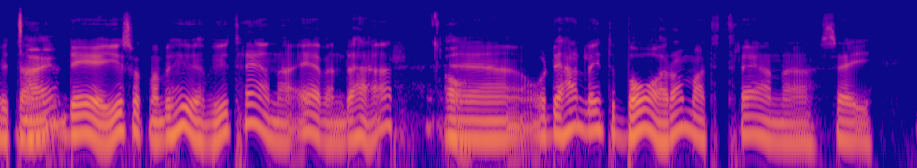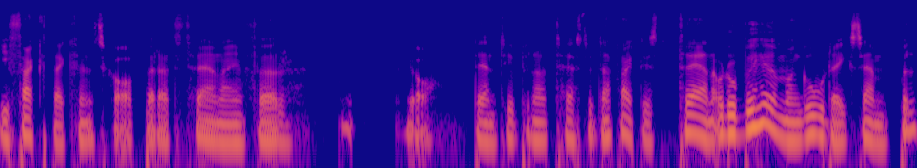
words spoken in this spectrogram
Utan Nej. det är ju så att man behöver ju träna även det här. Ja. Eh, och det handlar inte bara om att träna sig i faktakunskaper, att träna inför ja, den typen av test, utan faktiskt träna. Och då behöver man goda exempel.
